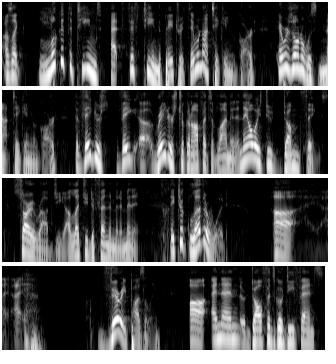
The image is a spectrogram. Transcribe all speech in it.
I was like, Look at the teams at 15, the Patriots. They were not taking a guard. Arizona was not taking a guard. The Vegas, Vegas, uh, Raiders took an offensive lineman, and they always do dumb things. Sorry, Rob G. I'll let you defend them in a minute. They took Leatherwood. Uh, I, I, very puzzling. Uh, and then the Dolphins go defense,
